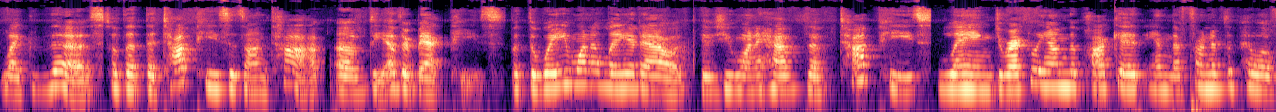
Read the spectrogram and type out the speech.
like this so that the top piece is on top of the other back piece. But the way you want to lay it out is you want to have the top piece laying directly on the pocket in the front of the pillow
